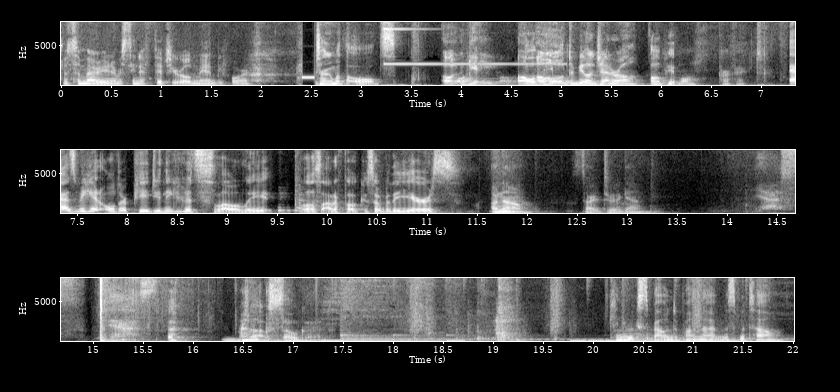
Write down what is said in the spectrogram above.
What's the matter? You never seen a 50 year old man before? Talking about the olds. Old, people. Old, oh, old people in general? Old people. Perfect. As we get older, Pete, do you think you could slowly pull us out of focus over the years? Oh no. Sorry, do it again. Yes. Yes. I look so good. Can you expound upon that, Miss Mattel?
